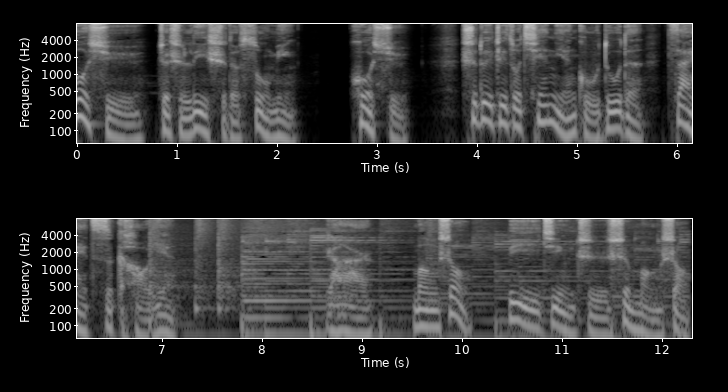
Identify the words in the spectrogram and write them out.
或许这是历史的宿命，或许是对这座千年古都的再次考验。然而，猛兽毕竟只是猛兽，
